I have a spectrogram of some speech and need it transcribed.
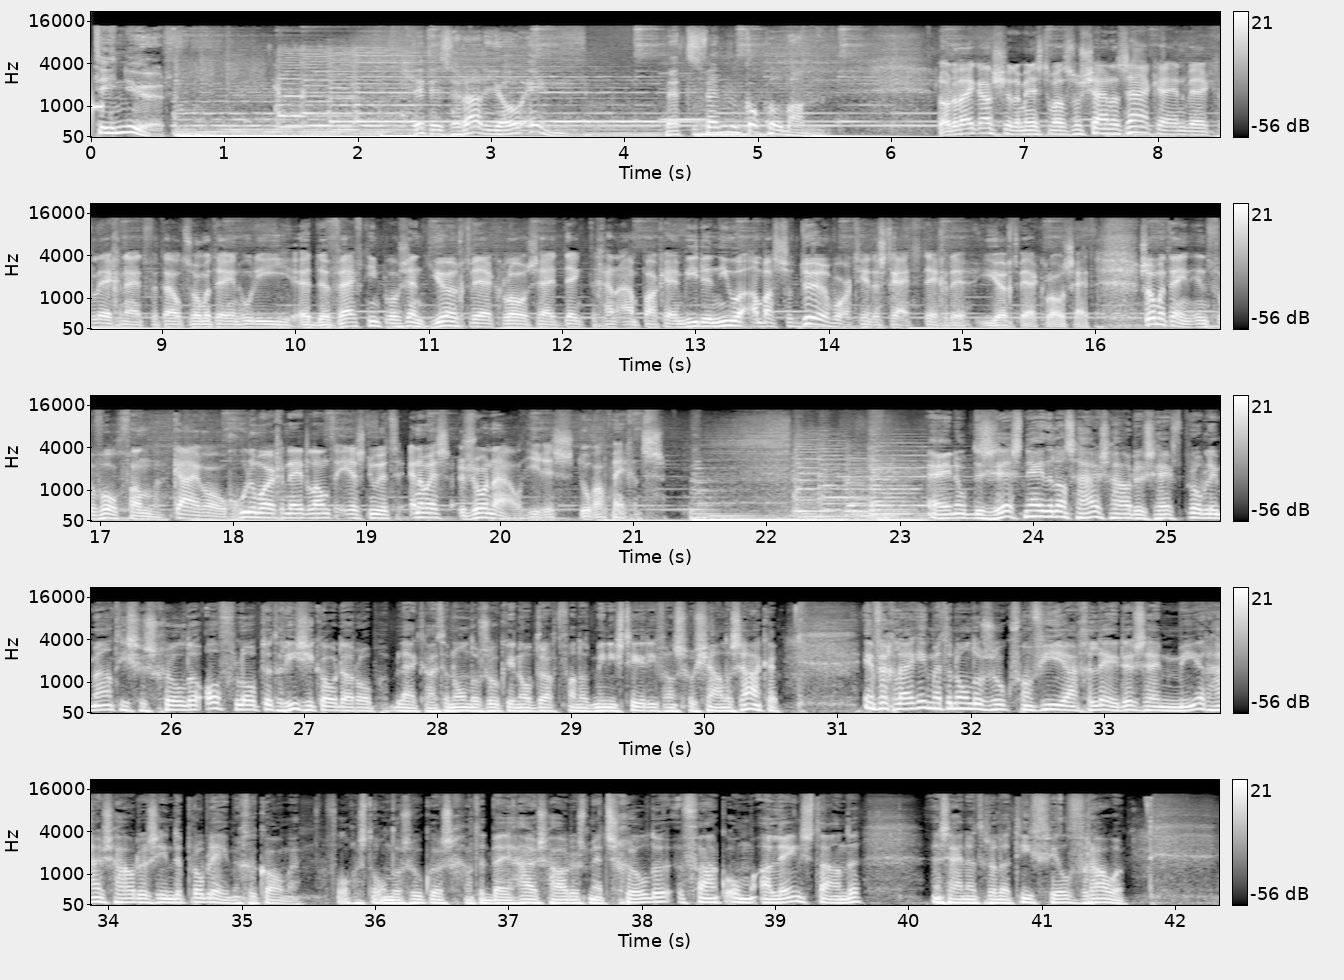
10 uur. Dit is Radio 1 met Sven Kokkelman. Lodewijk Asscher, de minister van Sociale Zaken en Werkgelegenheid... vertelt zometeen hoe hij eh, de 15% jeugdwerkloosheid denkt te gaan aanpakken... en wie de nieuwe ambassadeur wordt in de strijd tegen de jeugdwerkloosheid. Zometeen in het vervolg van KRO Goedemorgen Nederland. Eerst nu het NOS Journaal. Hier is Dorald Megens. Een op de zes Nederlandse huishoudens heeft problematische schulden of loopt het risico daarop, blijkt uit een onderzoek in opdracht van het ministerie van Sociale Zaken. In vergelijking met een onderzoek van vier jaar geleden zijn meer huishoudens in de problemen gekomen. Volgens de onderzoekers gaat het bij huishoudens met schulden vaak om alleenstaanden en zijn het relatief veel vrouwen.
